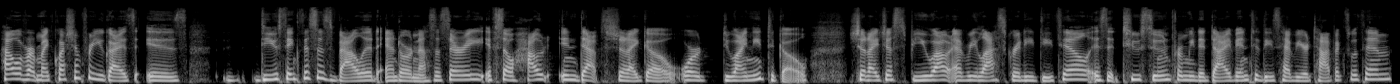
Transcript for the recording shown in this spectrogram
However, my question for you guys is do you think this is valid and or necessary? If so, how in depth should I go or do I need to go? Should I just spew out every last gritty detail? Is it too soon for me to dive into these heavier topics with him?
